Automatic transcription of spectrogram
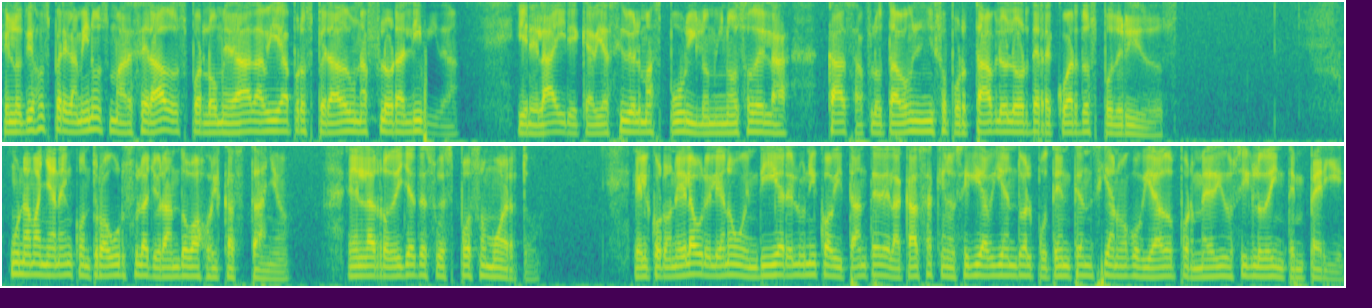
en los viejos pergaminos macerados por la humedad había prosperado una flora lívida, y en el aire, que había sido el más puro y luminoso de la casa, flotaba un insoportable olor de recuerdos podridos. Una mañana encontró a Úrsula llorando bajo el castaño, en las rodillas de su esposo muerto. El coronel Aureliano Buendía era el único habitante de la casa que no seguía viendo al potente anciano agobiado por medio siglo de intemperie.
